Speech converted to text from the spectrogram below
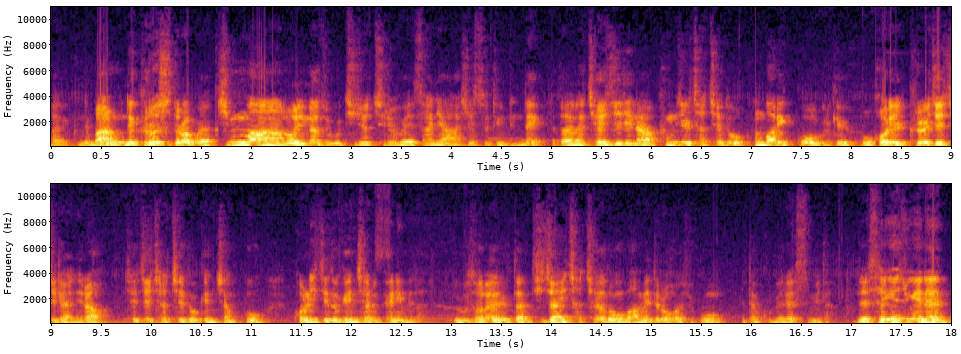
아 근데 많은 분들이 그러시더라고요. 10만 원이나 주고 티셔츠를 왜 사냐 하실 수도 있는데 일단은 재질이나 품질 자체도 한 번 입고 그렇게 뭐 버릴 그럴 재질이 아니라 재질 자체도 괜찮고 퀄리티도 괜찮은 편입니다. 그리고 저는 일단 디자인 자체가 너무 마음에 들어가지고 일단 구매를 했습니다. 근데 세 개 중에는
